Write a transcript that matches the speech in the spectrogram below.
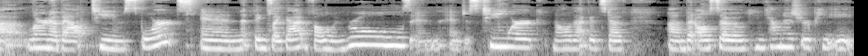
uh, learn about team sports and things like that, following rules and, and just teamwork and all of that good stuff. Um, but also can count as your PE.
